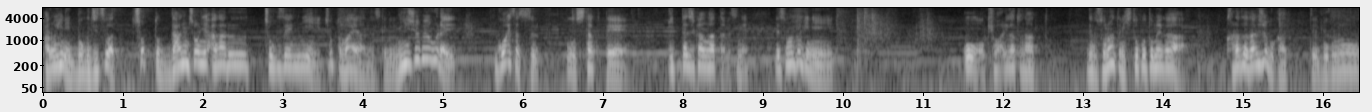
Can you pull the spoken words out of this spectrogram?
あの日に僕実はちょっと壇上に上がる直前にちょっと前なんですけど20秒ぐらいご挨拶するをしたくて行った時間があったんですね。でその時に「おお今日はありがとうな」と。でもその後に一言目が「体大丈夫か?」って僕の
